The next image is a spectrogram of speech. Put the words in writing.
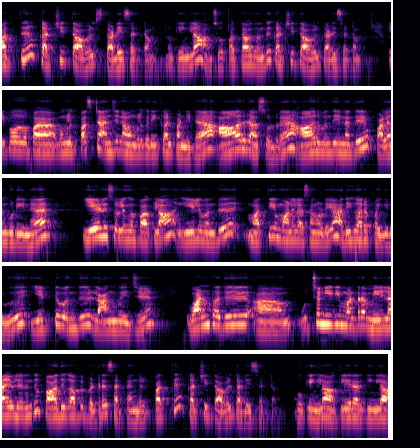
பத்து கட்சித்தாவல் தடை சட்டம். ஓகேங்களா? ஸோ பத்தாவது வந்து கட்சித்தாவல் தடை சட்டம். இப்போது ஃப உங்களுக்கு ஃபஸ்ட்டு அஞ்சு நான் உங்களுக்கு ரீகால் பண்ணிட்டேன். ஆறு நான் சொல்கிறேன் ஆறு வந்து என்னது? பழங்குடியினர். ஏழு சொல்லுங்கள் பார்க்கலாம். ஏழு வந்து மத்திய மாநில அரசாங்களுடைய அதிகார பகிர்வு. எட்டு வந்து லாங்குவேஜ் ஒன்பது உச்சநீதிமன்ற மேலாய்விலிருந்து பாதுகாப்பு பெற்ற சட்டங்கள். பத்து கட்சித்தாவல் தடை சட்டம். ஓகேங்களா? கிளியராக இருக்கீங்களா?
